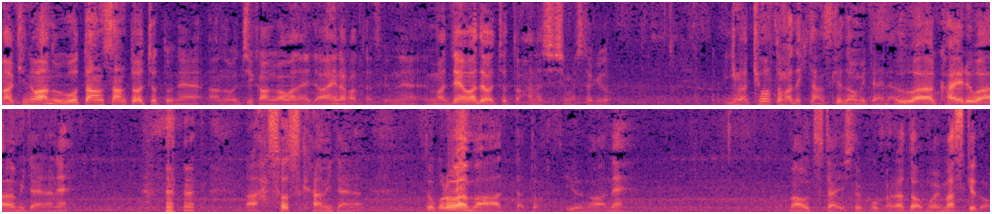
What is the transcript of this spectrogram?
まあ昨日はあの魚丹さんとはちょっとねあの時間が合わないで会えなかったんですけどね、まあ、電話ではちょっと話しましたけど。今京都まで来たんですけどみたいな。うわ帰るわみたいなね。あそうっすかみたいな。ところはまああったというのはね。まあお伝えしておこうかなとは思いますけど。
